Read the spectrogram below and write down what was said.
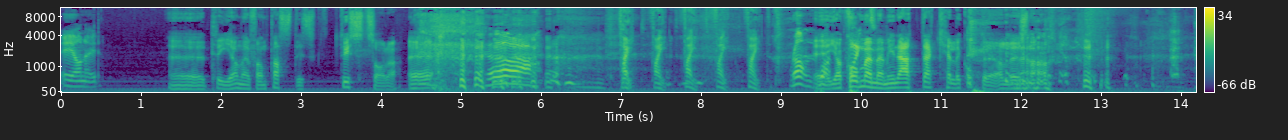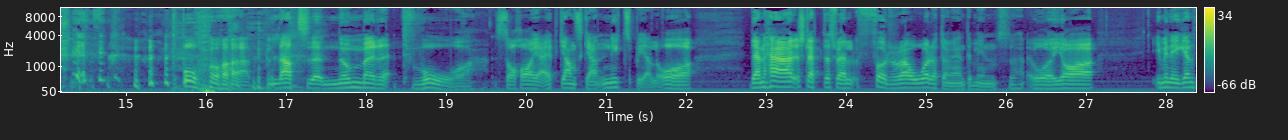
är jag nöjd. Eh, trean är fantastisk. Tyst Sara. Eh, Fight, fight, fight, fight, fight. Round eh, jag kommer med min attack-helikopter alldeles snart. På plats nummer två så har jag ett ganska nytt spel och den här släpptes väl förra året om jag inte minns och jag i min egen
